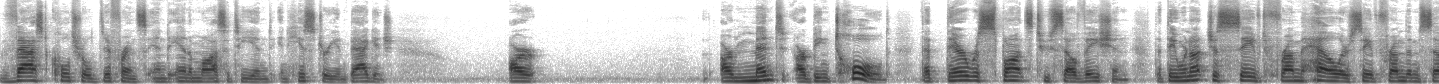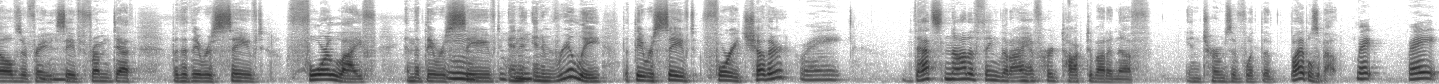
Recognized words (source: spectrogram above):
vast cultural difference and animosity and, and history and baggage are are meant are being told that their response to salvation that they were not just saved from hell or saved from themselves or fra- mm-hmm. saved from death but that they were saved for life and that they were mm, saved and, mm-hmm. and really that they were saved for each other Right. that's not a thing that i have heard talked about enough in terms of what the bible's about Right. Right.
